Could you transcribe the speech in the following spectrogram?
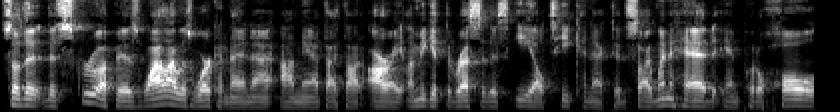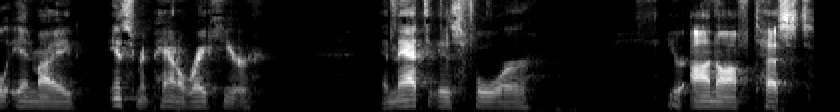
So the, the screw up is while I was working on that, on that, I thought, all right, let me get the rest of this ELT connected. So I went ahead and put a hole in my instrument panel right here. And that is for your on-off test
